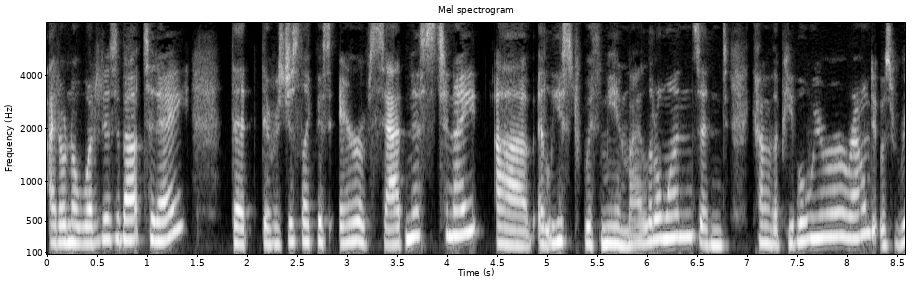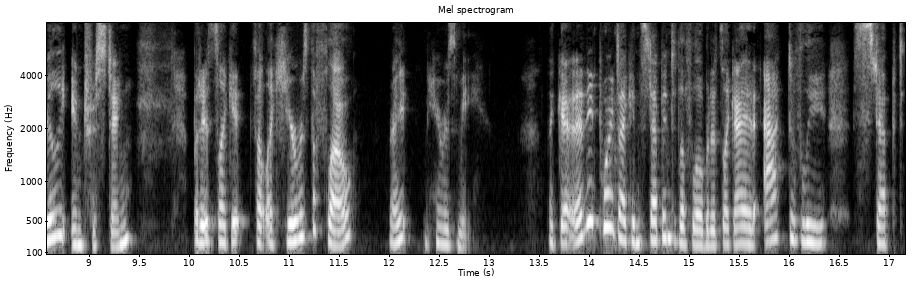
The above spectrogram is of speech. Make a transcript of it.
I don't know what it is about today, that there was just like this air of sadness tonight, uh, at least with me and my little ones and kind of the people we were around. It was really interesting, but it's like it felt like here was the flow, right? Here was me. Like at any point I can step into the flow, but it's like I had actively stepped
